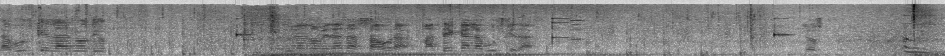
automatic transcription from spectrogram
La búsqueda no dio... Una novedad hasta ahora. Mantenga la búsqueda. Los... Oh.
